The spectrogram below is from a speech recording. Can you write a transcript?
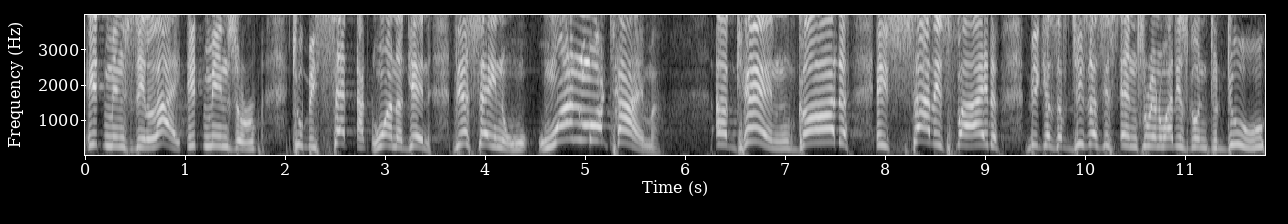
It means delight. It means to be set at one again. They're saying one more time. Again, God is satisfied because of Jesus' entry and what he's going to do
